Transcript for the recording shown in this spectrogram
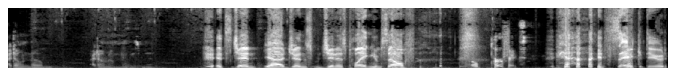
I don't know. I don't know movies, man. It's Jin. Yeah, Jin's Jin is playing himself. Oh, perfect. yeah, it's sick, dude.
